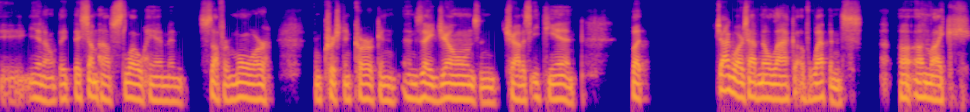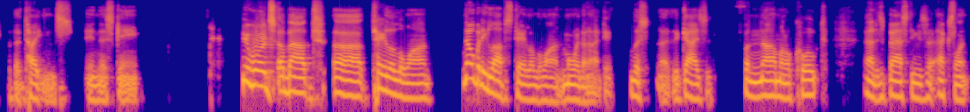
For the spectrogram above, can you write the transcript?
you know they they somehow slow him and suffer more from Christian Kirk and and Zay Jones and Travis Etienne, but Jaguars have no lack of weapons, uh, unlike the Titans in this game. A few words about uh, Taylor Lewan. Nobody loves Taylor Lewan more than I do. Listen, uh, the guy's a phenomenal quote at his best. He was an excellent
